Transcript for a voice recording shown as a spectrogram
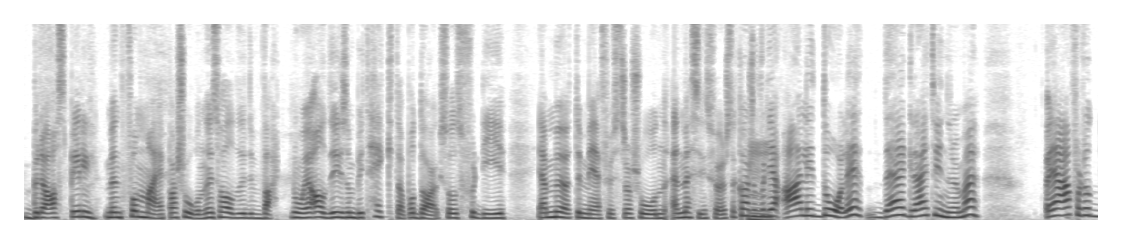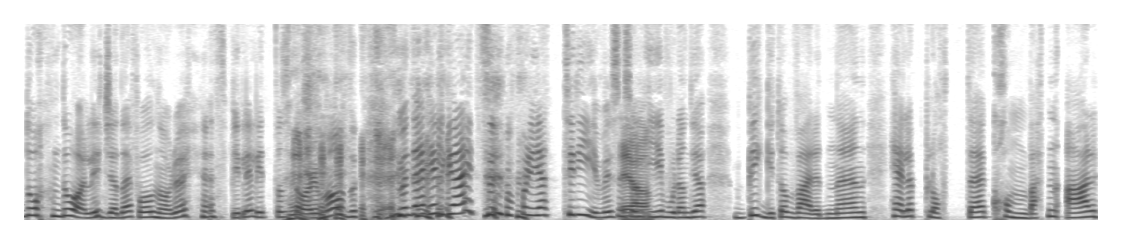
bra spill, men for meg personlig så hadde det vært noe. Jeg har aldri liksom blitt hekta på Dark Souls fordi jeg møter mer frustrasjon enn mestringsfølelse. Kanskje Mm. fordi jeg er litt dårlig. Det er greit å innrømme. Og jeg er fortsatt dår- dårlig Jedi Fall Order. Jeg spiller litt på story mode, men det er helt greit. Fordi jeg trives liksom Ja. i hvordan de har bygget opp verdenen. Hele plottet, combaten er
